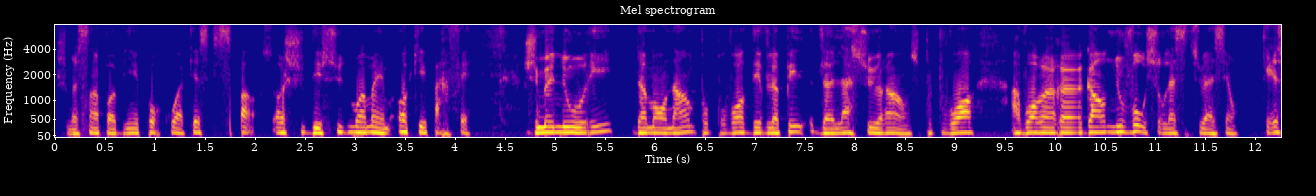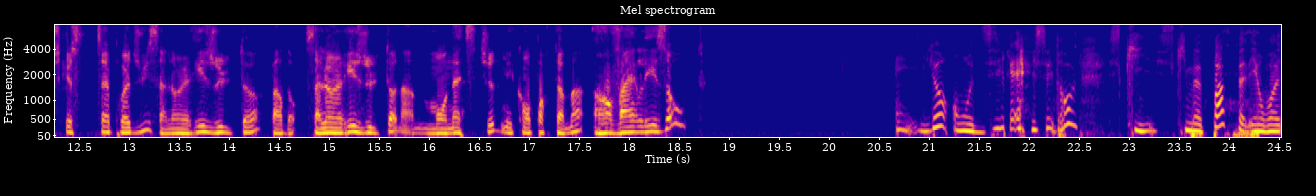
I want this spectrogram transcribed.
Je me sens pas bien. Pourquoi? Qu'est-ce qui se passe? Ah, je suis déçu de moi-même. OK, parfait. Je me nourris de mon âme pour pouvoir développer de l'assurance, pour pouvoir avoir un regard nouveau sur la situation. Qu'est-ce que ça produit? Ça a un résultat, pardon, ça a un résultat dans mon attitude, mes comportements envers les autres là, on dirait, c'est drôle, ce qui, ce qui me pop, et on va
